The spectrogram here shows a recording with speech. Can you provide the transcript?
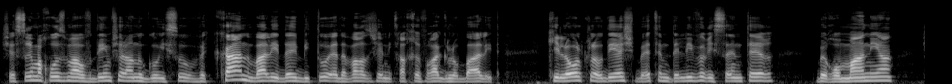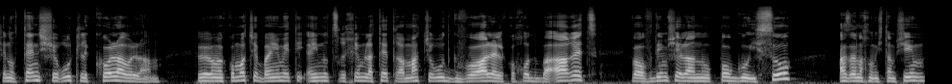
ש-20% מהעובדים שלנו גויסו? וכאן בא לידי ביטוי הדבר הזה שנקרא חברה גלובלית. כי ל-All Cloud יש בעצם Delivery Center ברומניה, שנותן שירות לכל העולם. ובמקומות שבהם היינו צריכים לתת רמת שירות גבוהה ללקוחות בארץ, והעובדים שלנו פה גויסו, אז אנחנו משתמשים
